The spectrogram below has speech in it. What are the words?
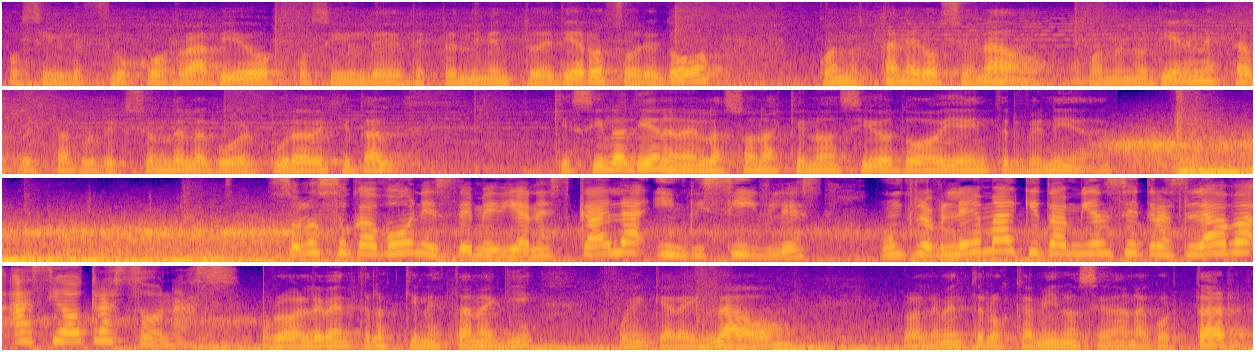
posibles flujos rápidos, posibles desprendimiento de tierra, sobre todo cuando están erosionados o cuando no tienen esta, esta protección de la cobertura vegetal, que sí la tienen en las zonas que no han sido todavía intervenidas. Son los socavones de mediana escala invisibles, un problema que también se traslada hacia otras zonas. Probablemente los quienes están aquí pueden quedar aislados, probablemente los caminos se van a cortar,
